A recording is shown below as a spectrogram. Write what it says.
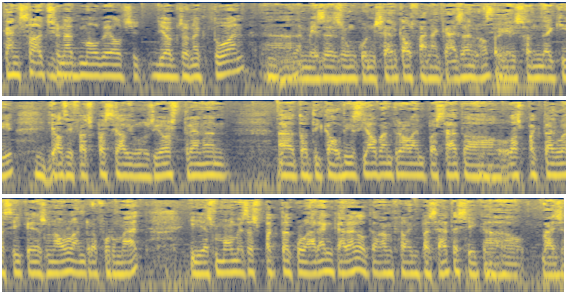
que han seleccionat molt bé els llocs on actuen. A més, és un concert que el fan a casa, no?, perquè ells són d'aquí i els hi fa especial il·lusió. Estrenen, eh, tot i que el disc ja el van treure l'any passat, l'espectacle sí que és nou, l'han reformat i és molt més espectacular encara que el que van fer l'any passat, així que, vaja,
